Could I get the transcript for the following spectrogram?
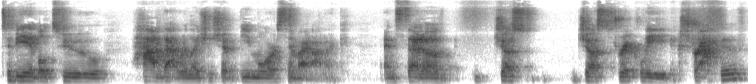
to be able to have that relationship be more symbiotic instead of just just strictly extractive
